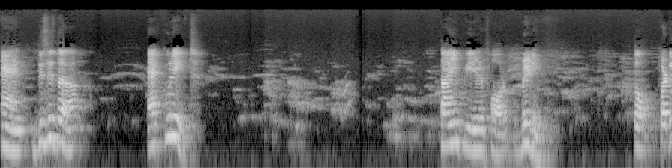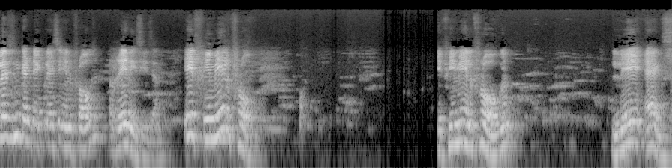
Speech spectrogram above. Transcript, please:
and this is the accurate time period for breeding तो fertilisation can take place in frog rainy season a female frog a female frog lay eggs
